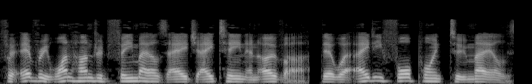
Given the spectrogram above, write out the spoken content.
For every 100 females age 18 and over, there were 84.2 males.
